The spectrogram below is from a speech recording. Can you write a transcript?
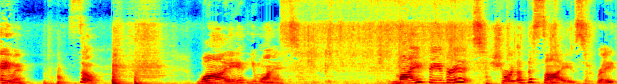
Anyway, so why you want it. My favorite, short of the size, right?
